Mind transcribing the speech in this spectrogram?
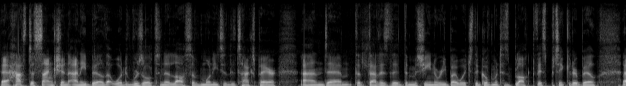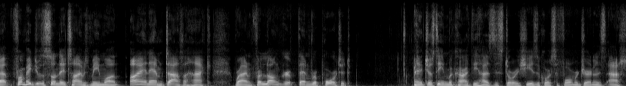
uh, has to sanction any bill that would result in a loss of money to the taxpayer, and um, that that is the, the machinery by which the government has blocked this particular bill. Uh, front page of the Sunday Times, meanwhile, INM data hack ran for longer than reported. Uh, Justine McCarthy has this story. She is, of course, a former journalist at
